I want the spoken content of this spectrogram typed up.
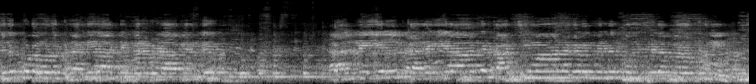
திருக்குடமுழுக்கு நன்னீராட்டு பெருவிழாவிற்கு கல்வி Thank you.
